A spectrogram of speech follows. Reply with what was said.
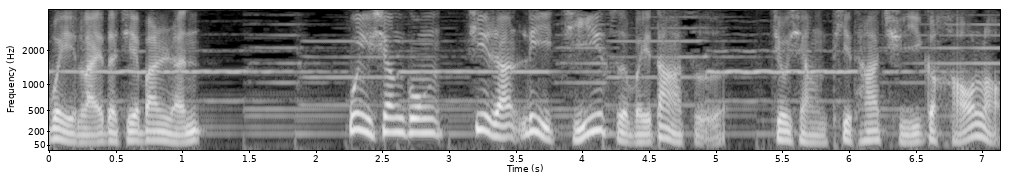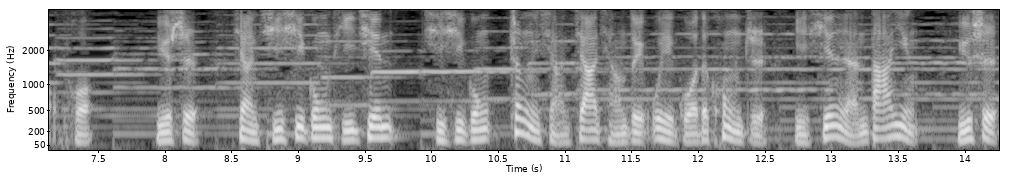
未来的接班人。魏宣公既然立吉子为大子，就想替他娶一个好老婆，于是向齐僖公提亲。齐僖公正想加强对魏国的控制，也欣然答应，于是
